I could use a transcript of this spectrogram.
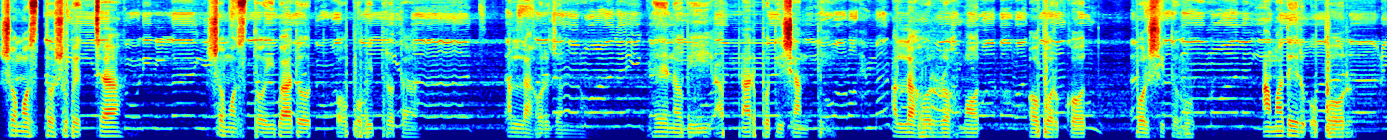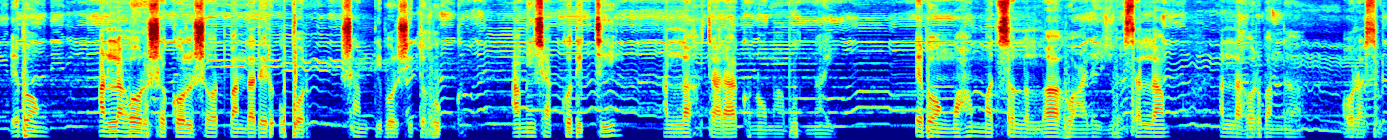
সমস্ত শুভেচ্ছা, সমস্ত ইবাদত ও পবিত্রতা আল্লাহর জন্য। হে নবী, আপনার প্রতি শান্তি, আল্লাহর রহমত ও বরকত বর্ষিত হোক। আমাদের উপর এবং আল্লাহর সকল সৎ বান্দাদের উপর শান্তি বর্ষিত হোক। আমি সাক্ষ্য দিচ্ছি, আল্লাহ ছাড়া কোনো মাবুদ নাই। এবং মোহাম্মদ আলাইহি ওয়াসাল্লাম আল্লাহর বান্দা ও রাসুল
